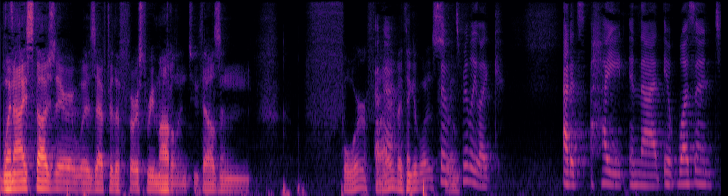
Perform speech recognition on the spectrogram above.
When I staged there, it was after the first remodel in 2004, five, Okay. I think it was. So So, it's really like at its height in that it wasn't.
